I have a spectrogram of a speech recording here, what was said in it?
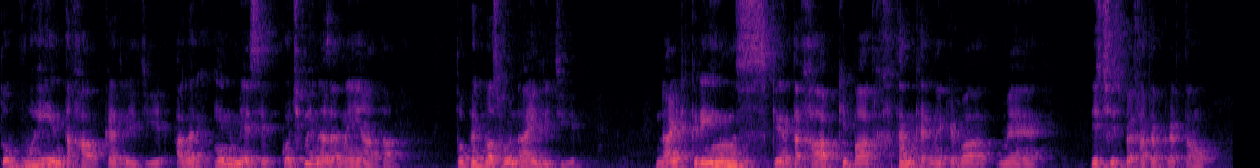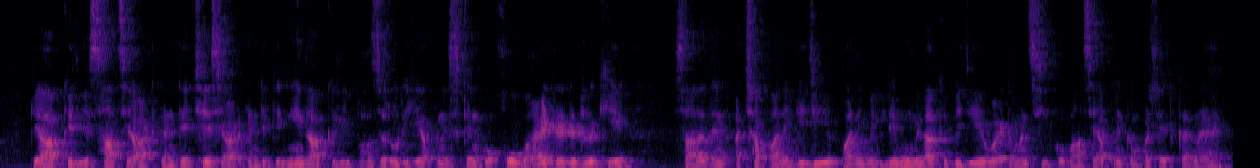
तो वही इंतखब कर लीजिए। अगर इनमें से कुछ भी नज़र नहीं आता तो फिर बस वो ना ही लीजिए। नाइट क्रीम्स के इंतखब की बात ख़त्म करने के बाद मैं इस चीज़ पर ख़त्म करता हूँ कि आपके लिए सात से आठ घंटे छः से आठ घंटे की नींद आपके लिए बहुत ज़रूरी है। अपनी स्किन को खूब हाइड्रेटेड रखिए। सारा दिन अच्छा पानी पीजिए, पानी में नींबू मिला के पीजिए वाइटामिन सी को वहाँ से आपने कंपनसेट करना है।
